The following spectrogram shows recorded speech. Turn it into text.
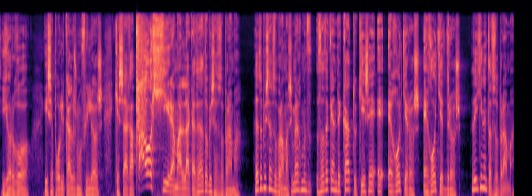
«Γιώργο, είσαι πολύ καλός μου φίλος και σε αγαπάω». Όχι ρε μαλάκα, δεν θα το πεις αυτό το πράγμα. Δεν το πεις αυτό το πράγμα. Σήμερα έχουμε 12 Ενδεκάτου και είσαι ε, εγώ καιρός, εγώ κεντρός. Δεν γίνεται αυτό το πράγμα.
